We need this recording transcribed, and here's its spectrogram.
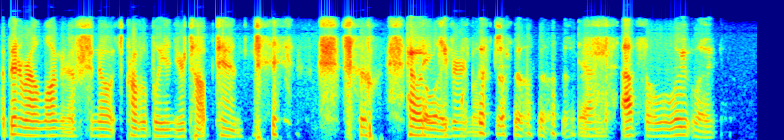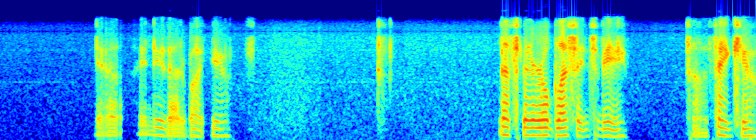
I've been around long enough to know it's probably in your top ten. so totally. thank you very much. yeah, absolutely. Yeah, I knew that about you. That's been a real blessing to me. So thank you.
